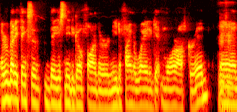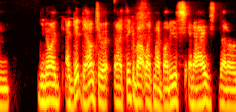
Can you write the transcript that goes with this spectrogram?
everybody thinks that they just need to go farther or need to find a way to get more off grid. Mhm. and you know I, I get down to it and i think about like my buddies and i that are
